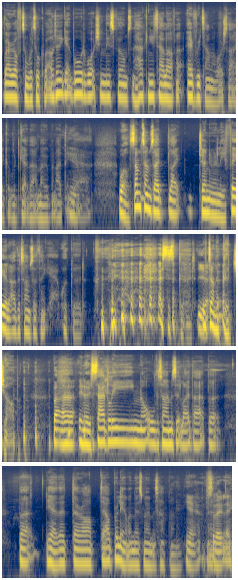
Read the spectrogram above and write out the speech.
very often we'll talk about, oh, don't get bored watching these films, and how can you tell after every time I watch that, I would get that moment. I think, yeah. yeah. Well, sometimes I'd like genuinely feel it. Other times I think, yeah, we're good. this is good. Yeah. We've done a good job. But uh, you know, sadly, not all the time is it like that. But but yeah, there, there are they are brilliant when those moments happen. Yeah, absolutely. Yeah.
